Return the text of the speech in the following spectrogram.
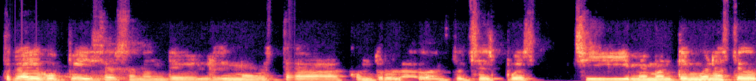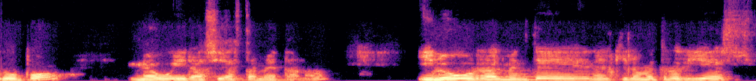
traigo pacers en donde el ritmo está controlado. Entonces, pues, si me mantengo en este grupo, me voy a ir así hasta meta, ¿no? Y luego realmente en el kilómetro 10,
